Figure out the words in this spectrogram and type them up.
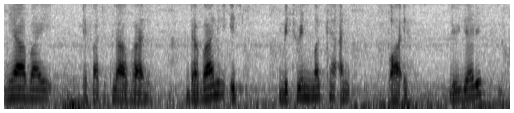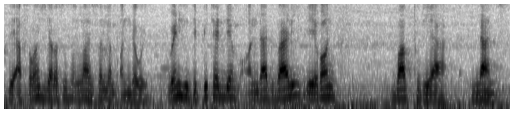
nearby a particular valley the valley is between Mecca and Taif do you get it they approached the Rasul sallallahu alaihi wasallam on the way when he defeated them on that valley they run back to their lands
